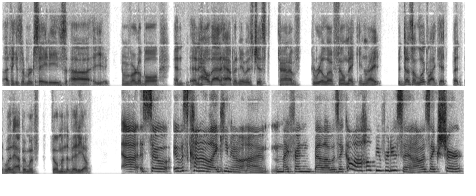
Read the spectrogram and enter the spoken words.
I think it's a Mercedes uh, convertible, and and how that happened. It was just kind of guerrilla filmmaking, right? It doesn't look like it, but what happened with filming the video? Uh, so it was kind of like you know, uh, my friend Bella was like, "Oh, I'll help you produce it," and I was like, "Sure."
